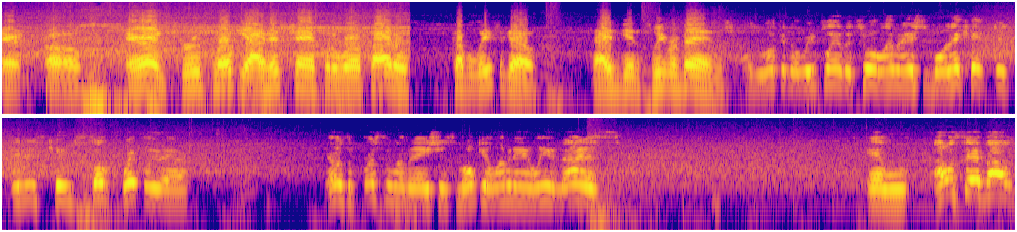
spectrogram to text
Aaron, uh-oh. Aaron screwed Smokey out of his chance for the world title a couple weeks ago. Now he's getting sweet revenge. As you look at the replay of the two eliminations, boy, they came just it just came so quickly there. That was the first elimination. Smokey eliminated Leonidas. And I would say about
